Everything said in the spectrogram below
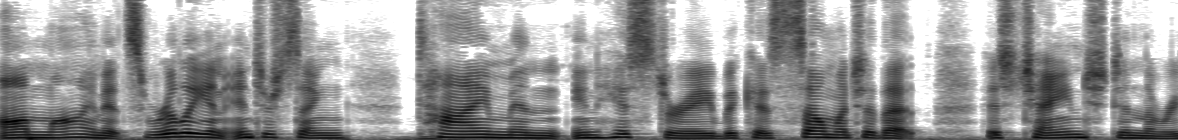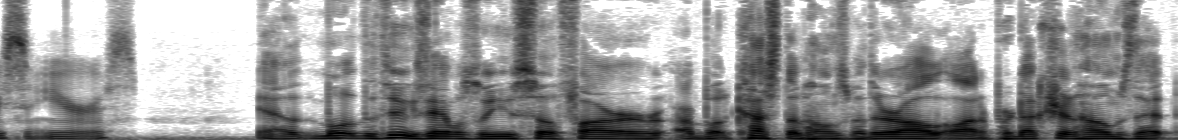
online. It's really an interesting time in, in history because so much of that has changed in the recent years. Yeah, the two examples we use so far are, are about custom homes, but they're all a lot of production homes that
